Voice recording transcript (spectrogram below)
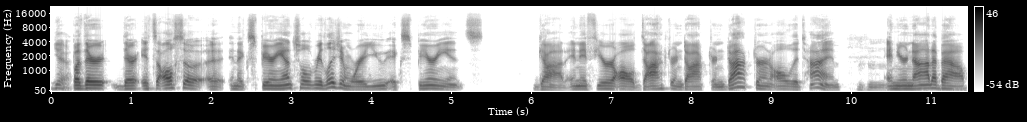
Yeah. but there there it's also a, an experiential religion where you experience god and if you're all doctrine doctrine doctrine all the time Mhm. and you're not about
